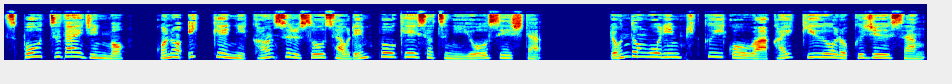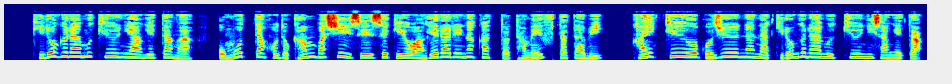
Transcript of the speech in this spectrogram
スポーツ大臣も、この一件に関する捜査を連邦警察に要請した。ロンドンオリンピック以降は階級を63キログラム級に上げたが、思ったほど芳しい成績を上げられなかったため再び階級を 57kg 級に下げた。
